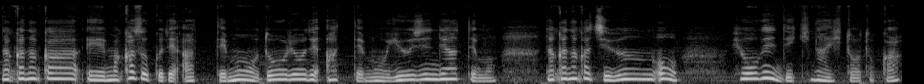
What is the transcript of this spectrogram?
なかなか、えー、ま、家族であっても同僚であっても友人であってもなかなか自分を表現できない人とか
